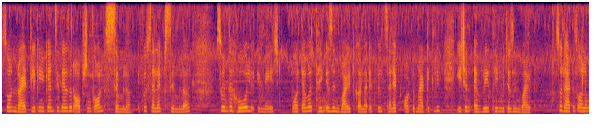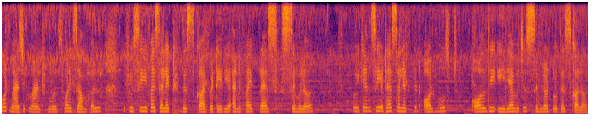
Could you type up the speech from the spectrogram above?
so on right clicking you can see there is an option called similar. If you select similar so in the whole image whatever thing is in white color it will select automatically each and everything which is in white. So that is all about magic wand tools. For example if you see if I select this carpet area and if I press similar we can see it has selected almost all the area which is similar to this color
